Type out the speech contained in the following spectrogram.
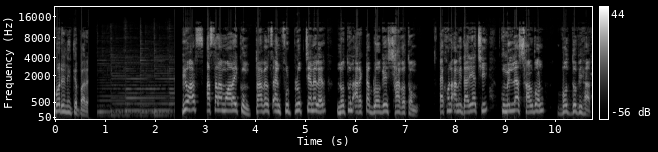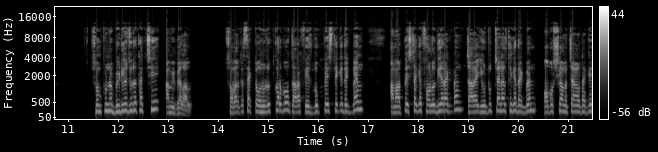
পড়ে নিতে পারেন। ভিউয়ার্স, আসসালামু আলাইকুম ট্রাভেলস এন্ড ফুড ব্লগ চ্যানেলের নতুন আরেকটা ব্লগে স্বাগতম। এখন আমি দাঁড়িয়ে আছি কুমিল্লা শালবন, বৌদ্ধ বিহার। সম্পূর্ণ ভিডিও জুড়ে থাকছি আমি বেলাল। সবার কাছে একটা অনুরোধ করব, যারা ফেসবুক পেজ থেকে দেখবেন আমার পেজটাকে ফলো দিয়ে রাখবেন। যারা ইউটিউব চ্যানেল থেকে দেখবেন, অবশ্যই আমার চ্যানেলটাকে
